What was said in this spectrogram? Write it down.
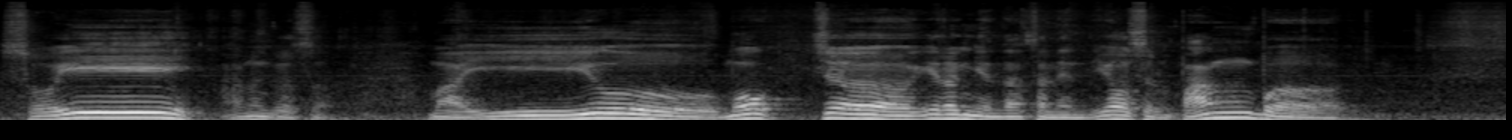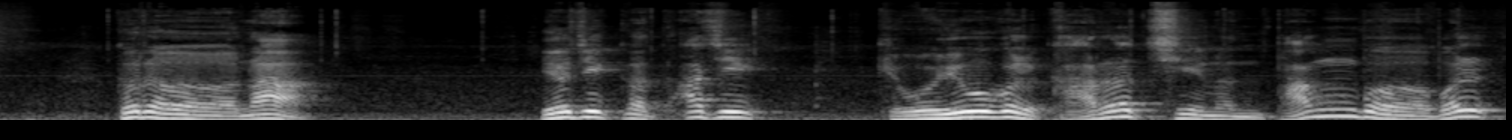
소위 하는 것은 뭐 이유 목적 이런 게 나타내는데 이것은 방법 그러나 여지껏 아직 교육을 가르치는 방법을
